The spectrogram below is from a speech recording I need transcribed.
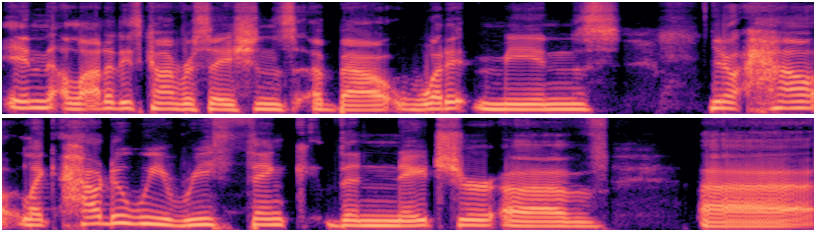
in a lot of these conversations about what it means, you know, how, like, how do we rethink the nature of, uh,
